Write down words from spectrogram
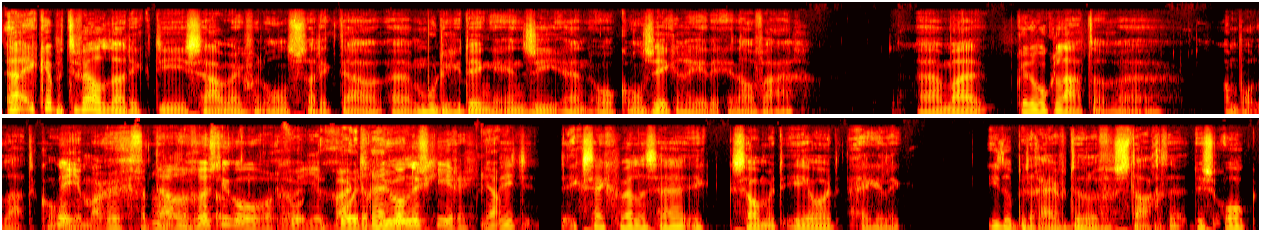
Ja, ik heb het wel dat ik die samenwerking van ons, dat ik daar eh, moedige dingen in zie en ook onzekerheden in ervaar. Eh, maar kunnen we ook later eh, aan bod laten komen. Nee, je mag er vertellen Nou, rustig over. gooi- je erin. nu wel nieuwsgierig. Ja. Weet je, ik zeg wel eens, hè, ik zou met Ewout eigenlijk ieder bedrijf durven starten. Dus ook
